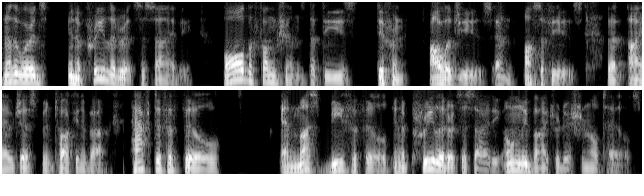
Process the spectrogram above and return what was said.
In other words, in a pre literate society, all the functions that these different ologies and osophies that I have just been talking about have to fulfill and must be fulfilled in a pre literate society only by traditional tales.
